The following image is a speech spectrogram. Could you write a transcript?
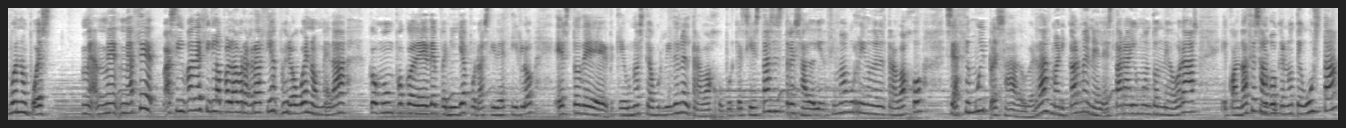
Bueno, pues me, me, me, hace, así va a decir la palabra gracias, pero bueno, me da como un poco de, de, penilla, por así decirlo, esto de que uno esté aburrido en el trabajo, porque si estás estresado y encima aburrido en el trabajo, se hace muy pesado, ¿verdad, Mari Carmen? El estar ahí un montón de horas, y cuando haces algo que no te gusta,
